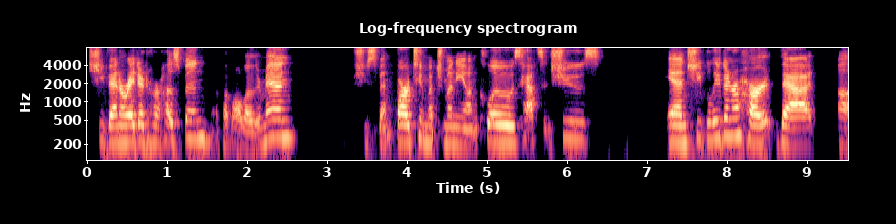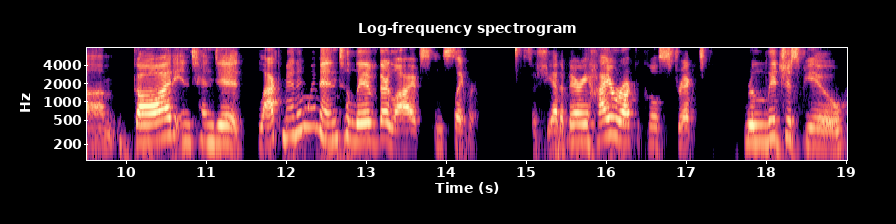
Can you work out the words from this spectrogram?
She venerated her husband above all other men. She spent far too much money on clothes, hats, and shoes. And she believed in her heart that um, God intended Black men and women to live their lives in slavery. So she had a very hierarchical, strict, religious view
